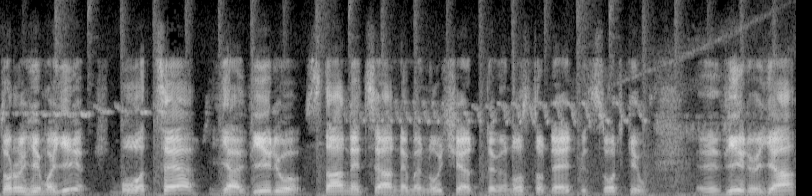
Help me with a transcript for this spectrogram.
дорогі мої, бо це, я вірю, станеться неминуче 99% е, вірю я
